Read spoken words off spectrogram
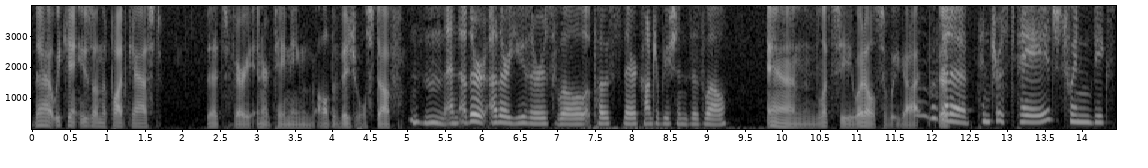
that we can't use on the podcast. That's very entertaining, all the visual stuff. hmm and other other users will post their contributions as well. And let's see, what else have we got? We've There's- got a Pinterest page, Twin Beaks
